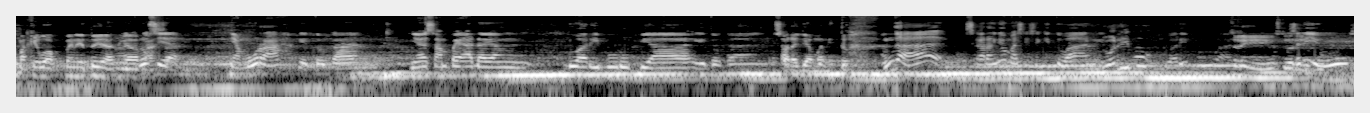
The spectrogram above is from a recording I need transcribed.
Pakai Walkman itu ya, tinggal terus pasang. ya ya murah gitu kan ya sampai ada yang 2000 rupiah gitu kan pada zaman itu. enggak sekarang juga masih segituan 2000 2000 Serius, 2000. serius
